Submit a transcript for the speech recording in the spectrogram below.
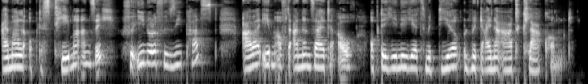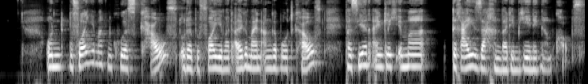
einmal, ob das Thema an sich für ihn oder für sie passt, aber eben auf der anderen Seite auch, ob derjenige jetzt mit dir und mit deiner Art klarkommt. Und bevor jemand einen Kurs kauft oder bevor jemand allgemein ein Angebot kauft, passieren eigentlich immer drei Sachen bei demjenigen im Kopf.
